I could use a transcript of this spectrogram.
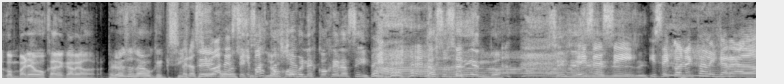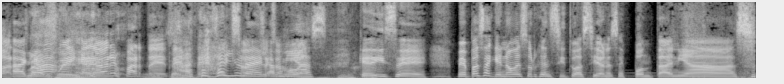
acompañame a buscar el cargador. Pero eso es algo que existe. Pero si vas de- Basta Los ya- jóvenes cogen así. Está sucediendo. Sí, sí, sí, Es sí, así, sí, sí, sí. y se conecta al cargador. Acá- Claro, Sí. El cargador es parte de, de- Acá del hay sexo, una de las sexo mías que dice, me pasa que no me surgen situaciones espontáneas.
